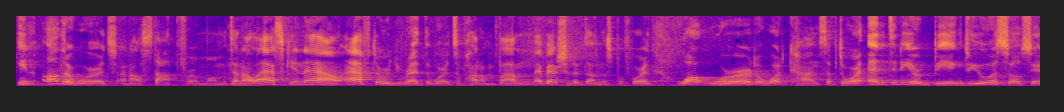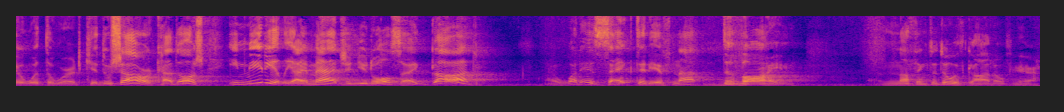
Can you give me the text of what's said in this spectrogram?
In other words, and I'll stop for a moment and I'll ask you now, after you read the words of Harambam, maybe I should have done this before, what word or what concept or entity or being do you associate with the word Kiddusha or Kadosh? Immediately, I imagine you'd all say, God. What is sanctity if not divine? Nothing to do with God over here.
